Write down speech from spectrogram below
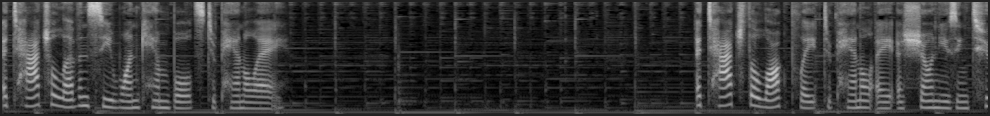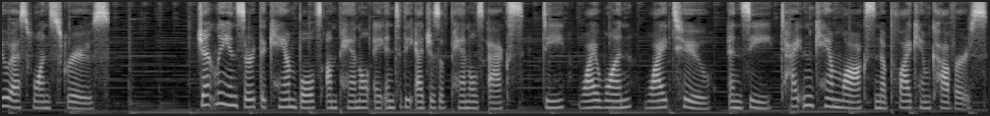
Attach 11 C1 cam bolts to panel A. Attach the lock plate to panel A as shown using two S1 screws. Gently insert the cam bolts on panel A into the edges of panels X, D, Y1, Y2, and Z. Tighten cam locks and apply cam covers.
